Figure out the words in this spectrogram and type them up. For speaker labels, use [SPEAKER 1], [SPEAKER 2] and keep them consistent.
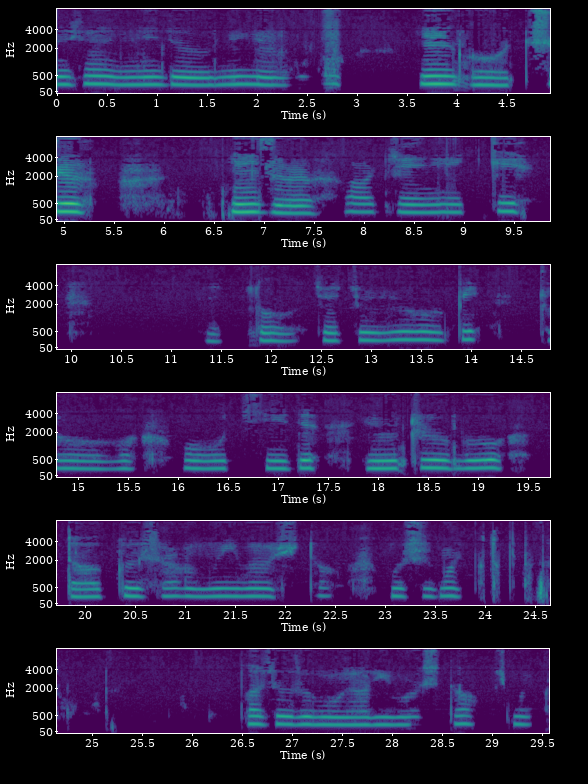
[SPEAKER 1] 2022年2月28日、えっと、月曜日、今日はお家で YouTube をたくさん見ました。もしもい、パタパタパタパズルもやりました。おしまい。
